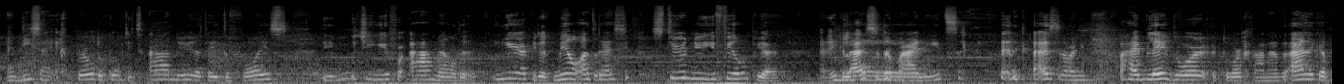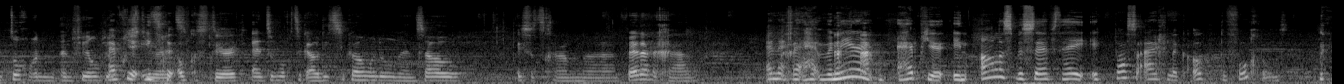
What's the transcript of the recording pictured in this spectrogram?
En die zei echt, Pearl, er komt iets aan nu, dat heet The Voice. Die moet je hiervoor aanmelden. Hier heb je het mailadres, stuur nu je filmpje. En ik luisterde maar niet. en ik luisterde maar niet. Maar hij bleef door, doorgaan. En uiteindelijk heb ik toch een, een filmpje Heb je iets opgestuurd. ge- opgestuurd? En toen mocht ik auditie komen doen. En zo is het gaan, eh, verder gegaan. En eh, wanneer heb je in alles beseft, hé, hey, ik pas eigenlijk ook op de voorgrond?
